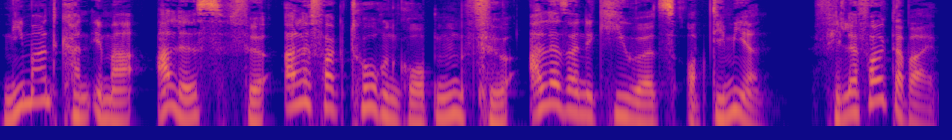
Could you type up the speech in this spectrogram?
niemand kann immer alles für alle Faktorengruppen, für alle seine Keywords optimieren. Viel Erfolg dabei!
